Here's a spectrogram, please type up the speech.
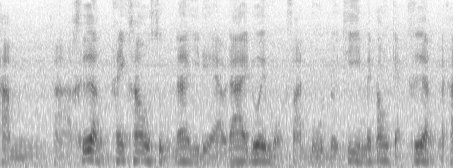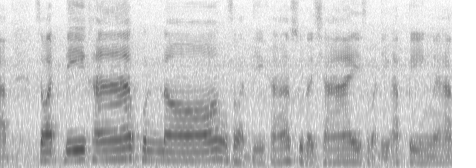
ทำเครื่องให้เข้าสู่หน้า EDL ได้ด้วยโหมด Fast Boot โดยที่ไม่ต้องแกะเครื่องนะครับ สวัสดีครับ คุณน้อง สวัสดีครับ สุรชัย สวัสดีครับปิงนะครับ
